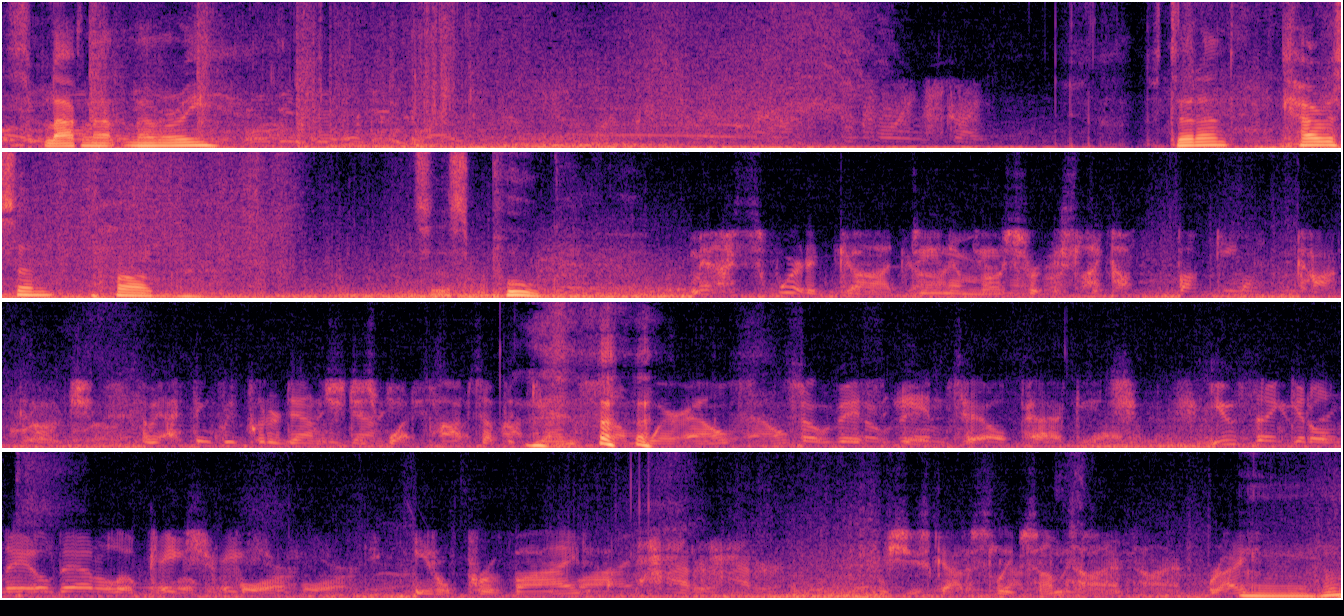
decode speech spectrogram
It's BlackNet memory. Lieutenant Harrison Pug. It says Poog. Man, I swear to God, Dana Mercer is like a fucking cockroach. I mean, I think we put her down and she just, what, pops up again somewhere else? So this intel package, you think it'll nail down a location for her? It'll provide a pattern. I mean, she's got to sleep sometime, right? Uh-huh.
